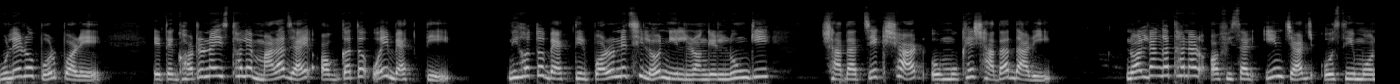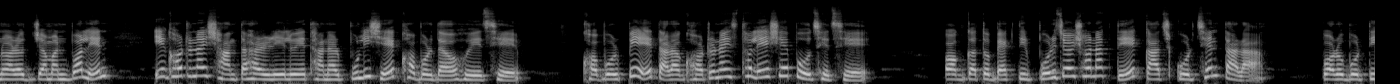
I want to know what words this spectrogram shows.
গুলের ওপর পড়ে। এতে ঘটনাস্থলে মারা যায় অজ্ঞাত ওই ব্যক্তি। নিহত ব্যক্তির পরনে ছিল নীল রঙের লুঙ্গি, সাদা চেক শার্ট ও মুখে সাদা দাড়ি। নলডাঙ্গা থানার অফিসার ইনচার্জ ওসি মনোয়ারুজ্জামান বলেন, এ ঘটনায় সান্তাহার রেলওয়ে থানার পুলিশে খবর দেওয়া হয়েছে। খবর পেয়ে তারা ঘটনাস্থলে এসে পৌঁছেছে। অজ্ঞাত ব্যক্তির পরিচয় শনাক্তে কাজ করছেন তারা। পরবর্তী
